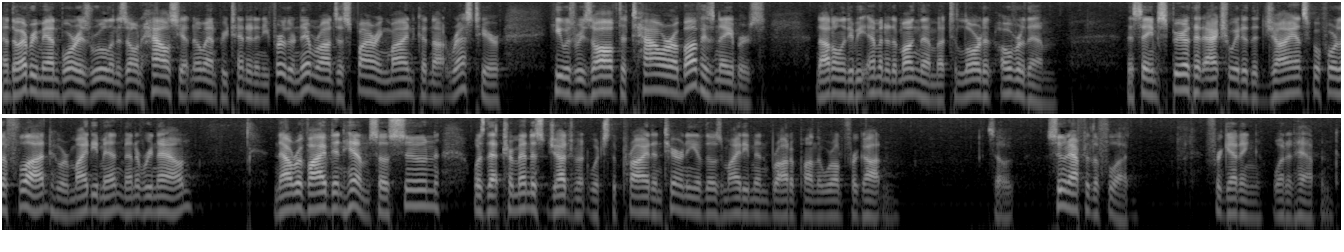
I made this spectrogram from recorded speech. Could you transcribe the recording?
and though every man bore his rule in his own house, yet no man pretended any further. Nimrod's aspiring mind could not rest here. He was resolved to tower above his neighbors, not only to be eminent among them, but to lord it over them. The same spirit that actuated the giants before the flood, who were mighty men, men of renown, now revived in him. So soon was that tremendous judgment which the pride and tyranny of those mighty men brought upon the world forgotten. So soon after the flood, forgetting what had happened.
